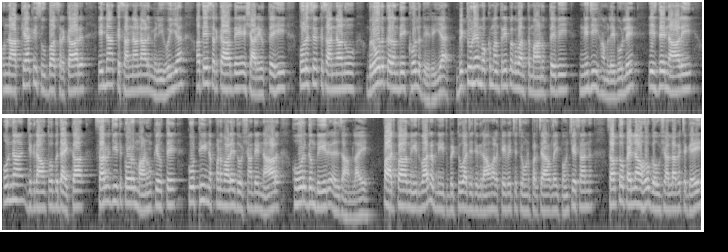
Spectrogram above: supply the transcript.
ਉਹਨਾਂ ਆਖਿਆ ਕਿ ਸੂਬਾ ਸਰਕਾਰ ਇਹਨਾਂ ਕਿਸਾਨਾਂ ਨਾਲ ਮਿਲੀ ਹੋਈ ਹੈ ਅਤੇ ਸਰਕਾਰ ਦੇ ਇਸ਼ਾਰੇ ਉੱਤੇ ਹੀ ਪੁਲਿਸ ਕਿਸਾਨਾਂ ਨੂੰ ਵਿਰੋਧ ਕਰਨ ਦੀ ਖੁੱਲ੍ਹ ਦੇ ਰਹੀ ਹੈ ਬਿੱਟੂ ਨੇ ਮੁੱਖ ਮੰਤਰੀ ਭਗਵੰਤ ਮਾਨ ਉੱਤੇ ਵੀ ਨਿੱਜੀ ਹਮਲੇ ਬੋਲੇ। ਇਸ ਦੇ ਨਾਲ ਹੀ ਉਹਨਾਂ ਜਗਰਾਉਂ ਤੋਂ ਵਿਧਾਇਕਾ ਸਰਵਜੀਤ ਕੌਰ ਮਾਣੂ ਕੇ ਉੱਤੇ ਕੋਠੀ ਨੱਪਣ ਵਾਲੇ ਦੋਸ਼ਾਂ ਦੇ ਨਾਲ ਹੋਰ ਗੰਭੀਰ ਇਲਜ਼ਾਮ ਲਾਏ। ਭਾਜਪਾ ਉਮੀਦਵਾਰ ਰਵਨੀਤ ਬਿੱਟੂ ਅੱਜ ਜਗਰਾਉਂ ਹਲਕੇ ਵਿੱਚ ਚੋਣ ਪ੍ਰਚਾਰ ਲਈ ਪਹੁੰਚੇ ਸਨ। ਸਭ ਤੋਂ ਪਹਿਲਾਂ ਉਹ ਗਊਸ਼ਾਲਾ ਵਿੱਚ ਗਏ,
